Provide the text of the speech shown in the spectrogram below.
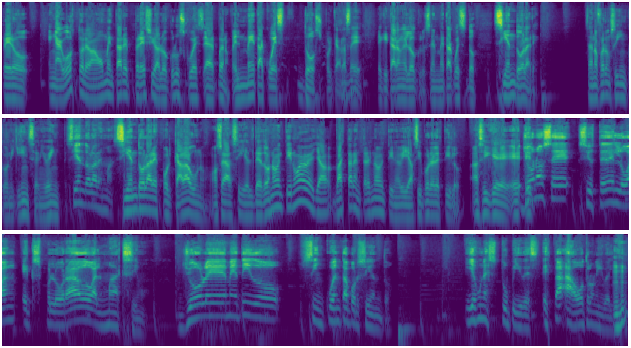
pero en agosto le van a aumentar el precio al Oculus Quest, eh, bueno, el Meta Quest 2, porque ahora se le quitaron el Oculus, el Meta Quest 2, 100 dólares. O sea, no fueron 5, ni 15, ni 20. 100 dólares más. 100 dólares por cada uno. O sea, si el de 2.99 ya va a estar en 3.99 y así por el estilo. Así que... eh, Yo eh, no sé si ustedes lo han explorado al máximo. Yo le he metido 50%. Y es una estupidez. Está a otro nivel. O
